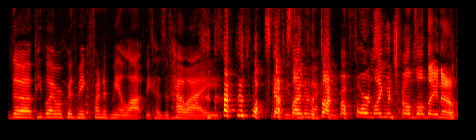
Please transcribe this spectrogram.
the people I work with make fun of me a lot because of how I. I just want Scott Steiner to talk about foreign language films all day now.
